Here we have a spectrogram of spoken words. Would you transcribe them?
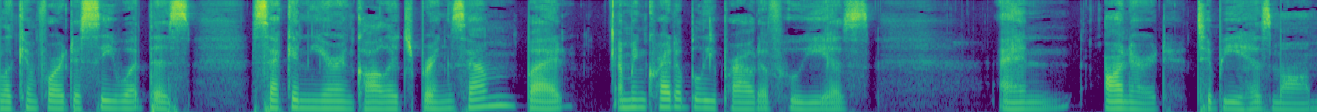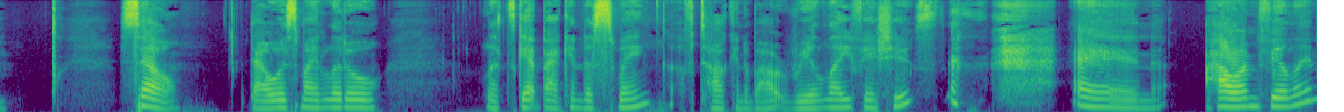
looking forward to see what this second year in college brings him, but I'm incredibly proud of who he is and honored to be his mom. So, that was my little let's get back in the swing of talking about real life issues and how I'm feeling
